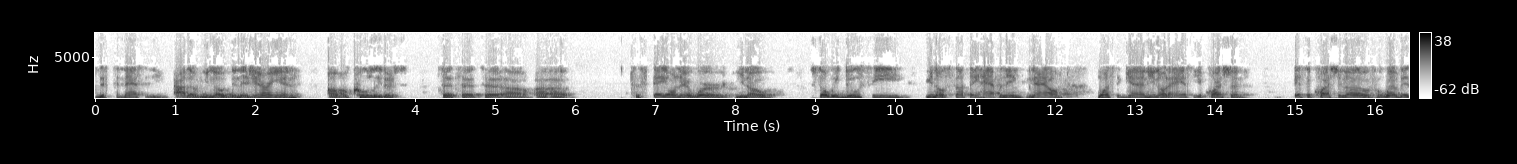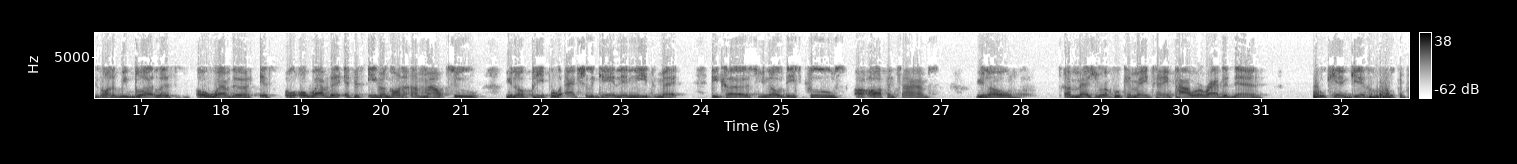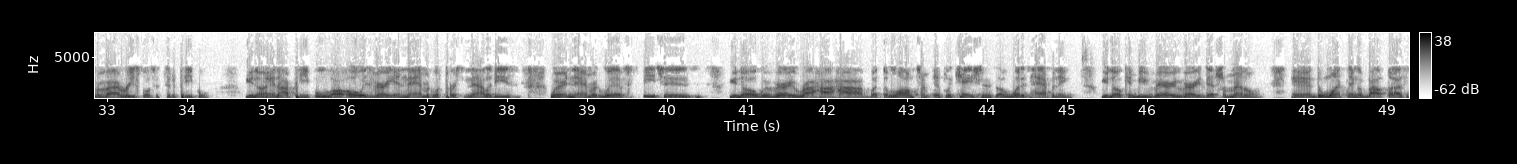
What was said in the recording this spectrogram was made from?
this tenacity out of you know the Nigerian uh, coup leaders to to to uh, uh, uh, to stay on their word. You know, so we do see you know something happening now. Once again, you know, to answer your question, it's a question of whether it's going to be bloodless or whether it's or, or whether if it's even going to amount to you know people actually getting their needs met because you know these coups are oftentimes you know a measure of who can maintain power rather than who can give who can provide resources to the people you know, and our people are always very enamored with personalities. We're enamored with speeches. You know, we're very rah ha ha, but the long term implications of what is happening, you know, can be very, very detrimental. And the one thing about us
